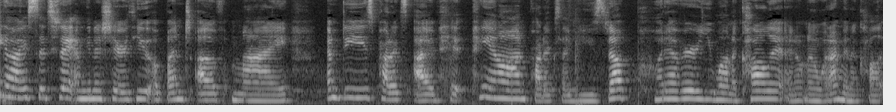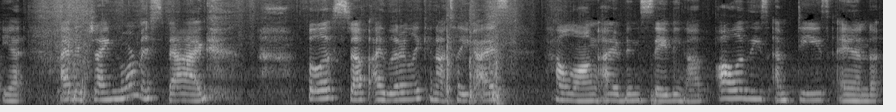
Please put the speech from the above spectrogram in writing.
Hey guys, so today I'm going to share with you a bunch of my empties, products I've hit pan on, products I've used up, whatever you want to call it. I don't know what I'm going to call it yet. I have a ginormous bag full of stuff. I literally cannot tell you guys how long I've been saving up all of these empties and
